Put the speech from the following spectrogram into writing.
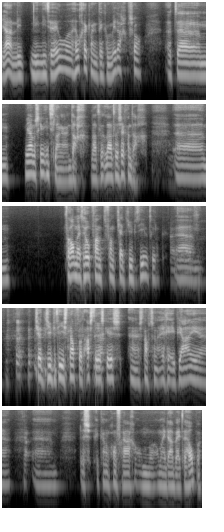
ja, niet, niet, niet heel, heel gek lang. Ik denk een middag of zo. Het, um, ja, misschien iets langer, een dag. Laten we, laten we zeggen een dag. Um, vooral met hulp van, van ChatGPT natuurlijk. Um, ChatGPT snapt wat Asterisk is, uh, snapt zijn eigen API. Uh, ja. um, dus ik kan hem gewoon vragen om, om mij daarbij te helpen.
